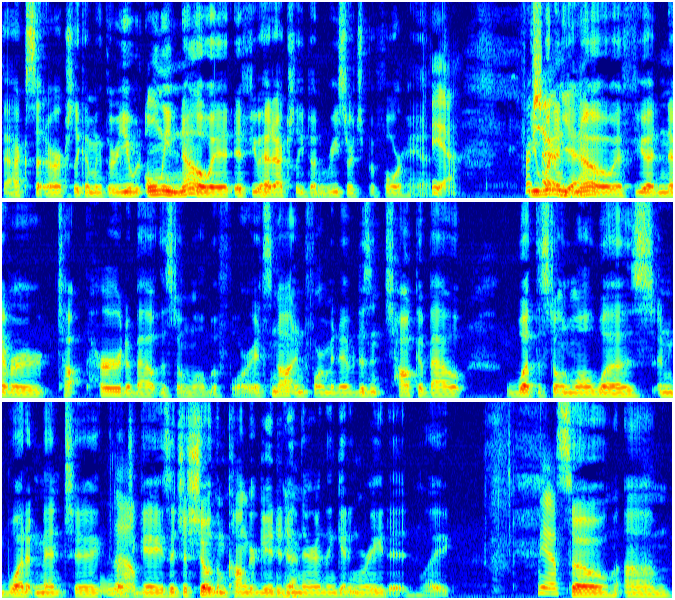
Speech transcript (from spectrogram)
facts that are actually coming through, you would only know it if you had actually done research beforehand yeah for you sure wouldn't Yeah. know if you had never ta- heard about the Stonewall before. It's not informative. It doesn't talk about what the Stonewall was and what it meant to a bunch No. of gays. It just showed them congregated Yeah. in there and then getting raided. Like yeah so, um,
